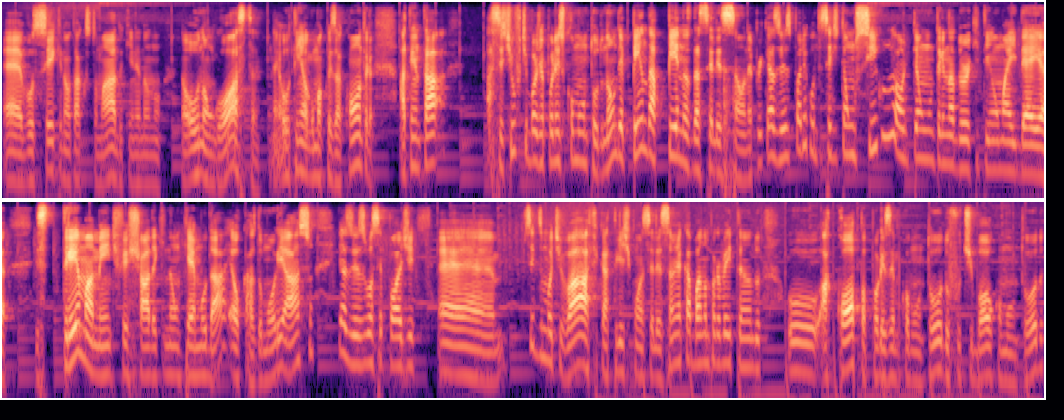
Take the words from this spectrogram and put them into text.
é, você que não está acostumado, que ainda não, não, ou não gosta, né, ou tem alguma coisa contra, a tentar assistir o futebol japonês como um todo, não dependa apenas da seleção, né? Porque às vezes pode acontecer de ter um ciclo onde tem um treinador que tem uma ideia extremamente fechada que não quer mudar, é o caso do Moriaço, e às vezes você pode é, se desmotivar, ficar triste com a seleção e acabar não aproveitando o, a Copa, por exemplo, como um todo, o futebol como um todo.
